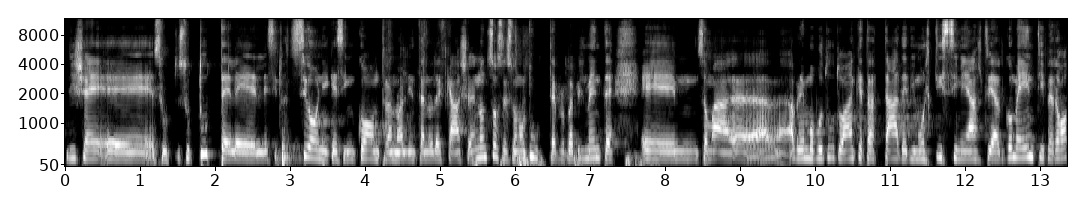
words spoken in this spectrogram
dice eh, su, su, tutte le, le, situazioni che si incontrano all'interno del carcere, non so se sono tutte, probabilmente eh, insomma avremmo potuto anche trattare di moltissimi altri argomenti, però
